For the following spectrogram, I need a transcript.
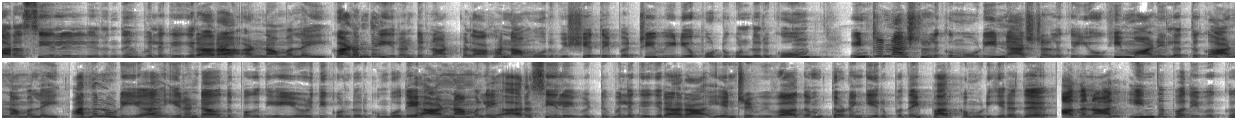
அரசியலில் இருந்து விலகுகிறாரா அண்ணாமலை? கடந்த இரண்டு நாட்களாக நாம் ஒரு விஷயத்தை பற்றி வீடியோ போட்டுக் கொண்டிருக்கோம். இன்டர்நேஷனலுக்கு மோடி நேஷனலுக்கு யோகி மாநிலத்துக்கு அண்ணாமலை. அதனுடைய இரண்டாவது பகுதியை எழுதி கொண்டிருக்கும் போதே அண்ணாமலை அரசியலை விட்டு விலகுகிறாரா என்ற விவாதம் தொடங்கியிருப்பதை பார்க்க முடிகிறது. அதனால் இந்த பதிவுக்கு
